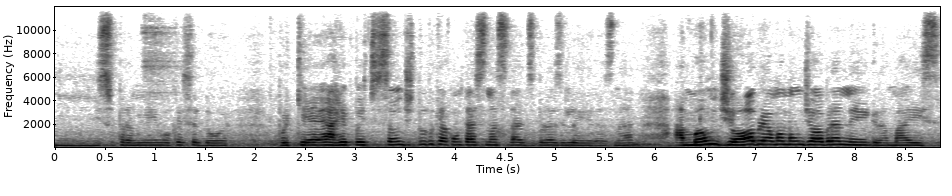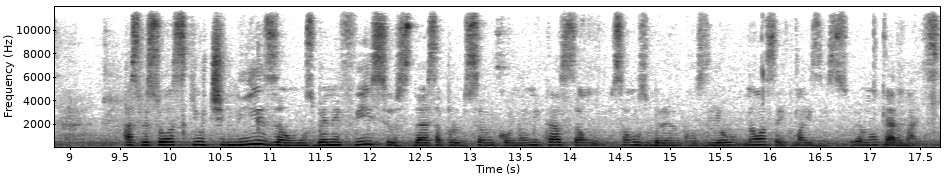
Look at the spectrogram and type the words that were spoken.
E isso para mim é enlouquecedor, porque é a repetição de tudo que acontece nas cidades brasileiras, né? A mão de obra é uma mão de obra negra, mas as pessoas que utilizam os benefícios dessa produção econômica são, são os brancos. E eu não aceito mais isso, eu não quero mais.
